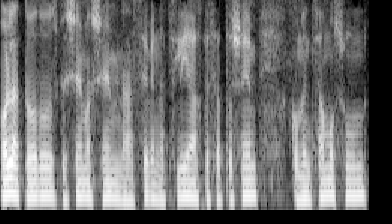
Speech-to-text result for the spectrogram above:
Hola a todos, Beshem Hashem, Naaseh Benatzliach, Besat Hashem. Comenzamos un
